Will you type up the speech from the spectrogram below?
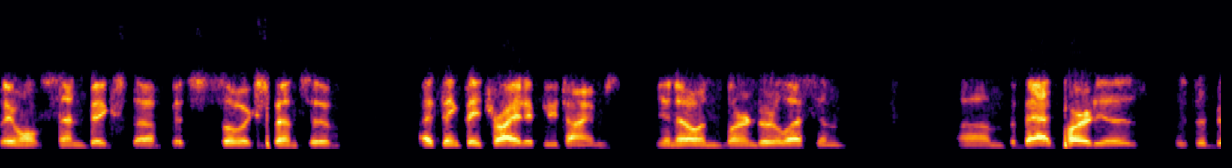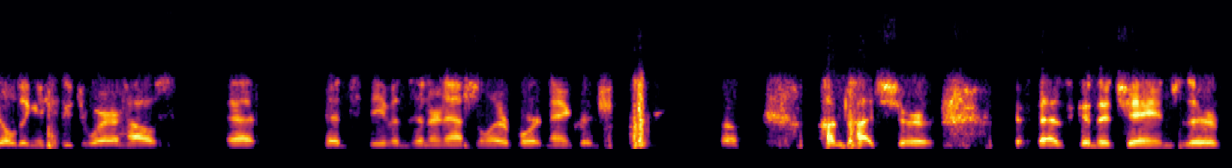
they won't send big stuff. It's so expensive. I think they tried a few times, you know, and learned their lesson. Um, the bad part is, is they're building a huge warehouse at Ted Stevens International Airport in Anchorage. so I'm not sure if that's going to change. They're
